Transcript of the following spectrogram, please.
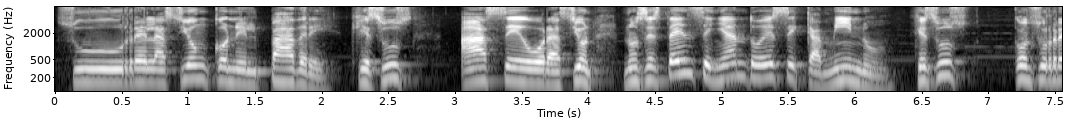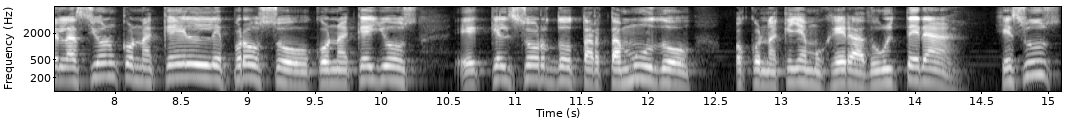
su relación con el Padre. Jesús hace oración, nos está enseñando ese camino. Jesús con su relación con aquel leproso, con aquellos, aquel sordo tartamudo o con aquella mujer adúltera. Jesús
